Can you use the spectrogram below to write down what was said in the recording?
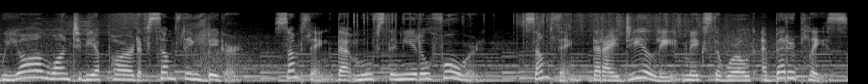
We all want to be a part of something bigger, something that moves the needle forward, something that ideally makes the world a better place.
